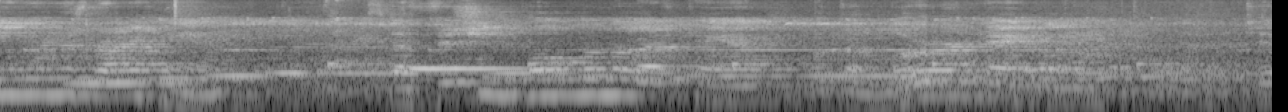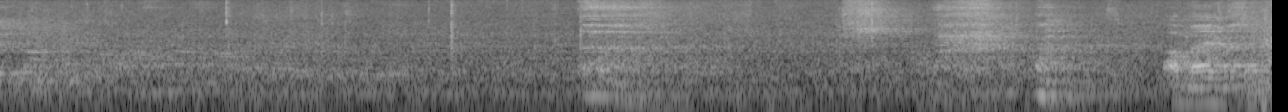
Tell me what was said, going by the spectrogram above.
Cane in his right hand, the fishing pole in the left hand, with the lure dangling at the tip. I'm actually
